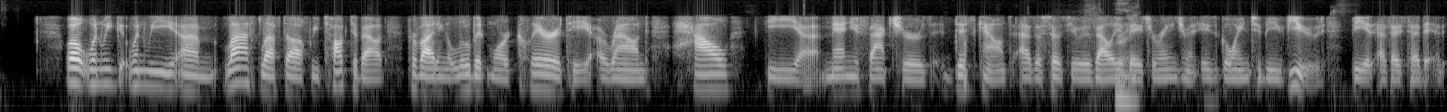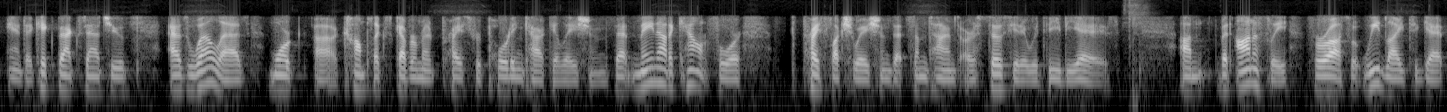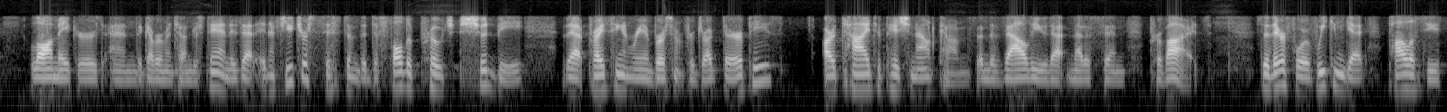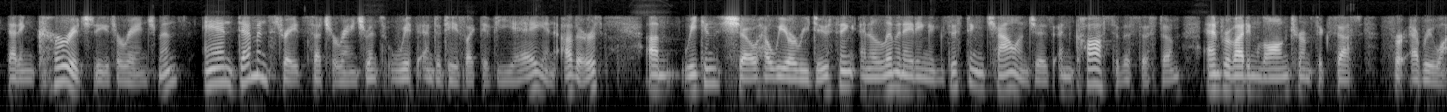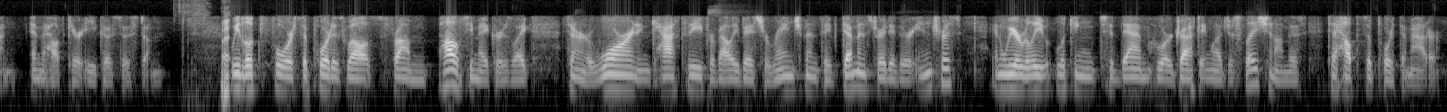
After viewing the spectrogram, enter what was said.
Well, when we when we um, last left off, we talked about providing a little bit more clarity around how the uh, manufacturer's discount as associated with value-based right. arrangement is going to be viewed, be it, as I said, anti-kickback statute, as well as more uh, complex government price reporting calculations that may not account for price fluctuations that sometimes are associated with VBAs. Um, but honestly, for us, what we'd like to get lawmakers and the government to understand is that in a future system, the default approach should be that pricing and reimbursement for drug therapies are tied to patient outcomes and the value that medicine provides. So, therefore, if we can get policies that encourage these arrangements and demonstrate such arrangements with entities like the VA and others, um, we can show how we are reducing and eliminating existing challenges and costs to the system and providing long term success for everyone in the healthcare ecosystem. Right. We look for support as well as from policymakers like Senator Warren and Cassidy for value based arrangements. They've demonstrated their interest, and we are really looking to them who are drafting legislation on this to help support the matter.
